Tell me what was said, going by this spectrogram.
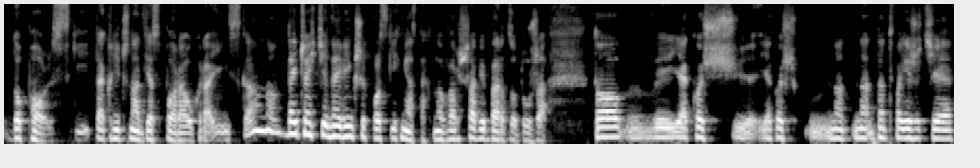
do Polski, tak liczna diaspora ukraińska? No, najczęściej w największych polskich miastach, no w Warszawie bardzo duża. To jakoś, jakoś na, na, na Twoje życie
